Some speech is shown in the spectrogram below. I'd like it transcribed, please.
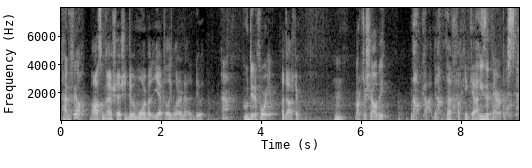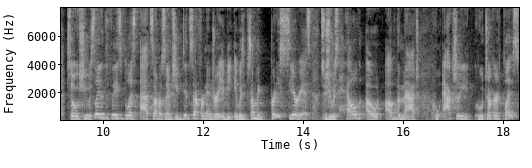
How'd it feel? Awesome, actually. I should do it more, but you have to like learn how to do it. Oh, who did it for you? A doctor. Hmm. Dr. Shelby? No, God, no. That fucking guy. He's a therapist. So she was slated to face Bliss at SummerSlam. She did suffer an injury. It, be, it was something pretty serious. So she was held out of the match. Who actually who took her place?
